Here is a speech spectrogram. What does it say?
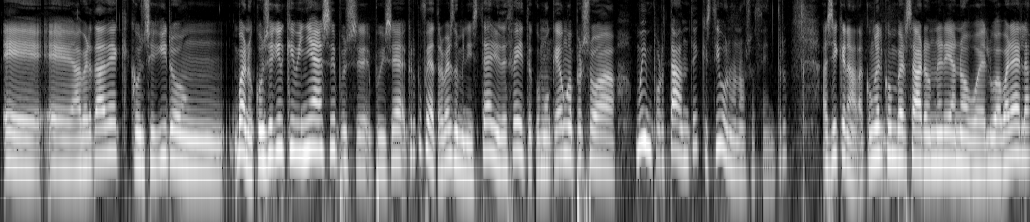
E, eh, eh, a verdade é que conseguiron, bueno, conseguir que viñese, pois, eh, pois eh, creo que foi a través do ministerio, de feito, como que é unha persoa moi importante que estivo no noso centro. Así que nada, con el conversaron Nerea Novo e Lúa Varela,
